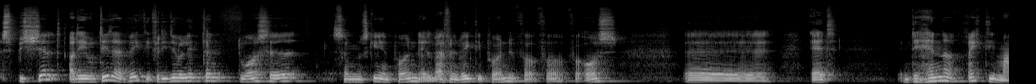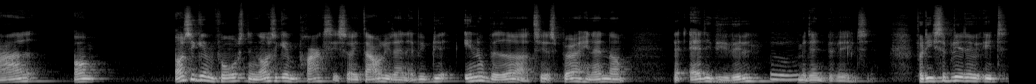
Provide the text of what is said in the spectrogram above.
Specielt, og det er jo det, der er vigtigt, fordi det var lidt den, du også havde som måske en pointe, eller i hvert fald en vigtig pointe for, for, for os, øh, at det handler rigtig meget om, også igennem forskning, også igennem praksis og i dagligdagen, at vi bliver endnu bedre til at spørge hinanden om, hvad er det, vi vil mm. med den bevægelse. Fordi så bliver det jo et,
